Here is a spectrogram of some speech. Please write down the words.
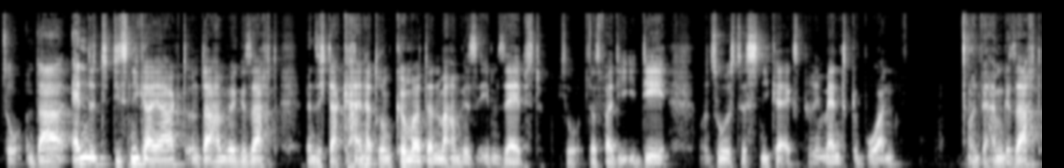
so und da endet die Sneakerjagd und da haben wir gesagt, wenn sich da keiner drum kümmert, dann machen wir es eben selbst. So, das war die Idee und so ist das Sneaker-Experiment geboren. Und wir haben gesagt,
